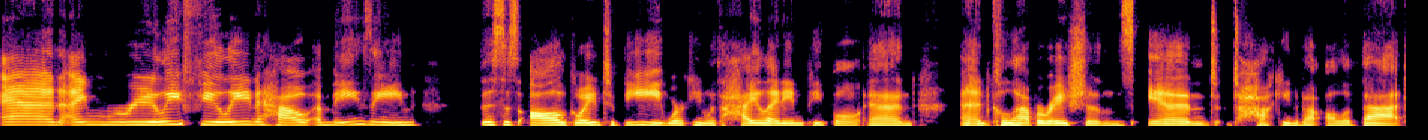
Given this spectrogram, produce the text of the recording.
and I'm really feeling how amazing this is all going to be working with highlighting people and and collaborations and talking about all of that.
